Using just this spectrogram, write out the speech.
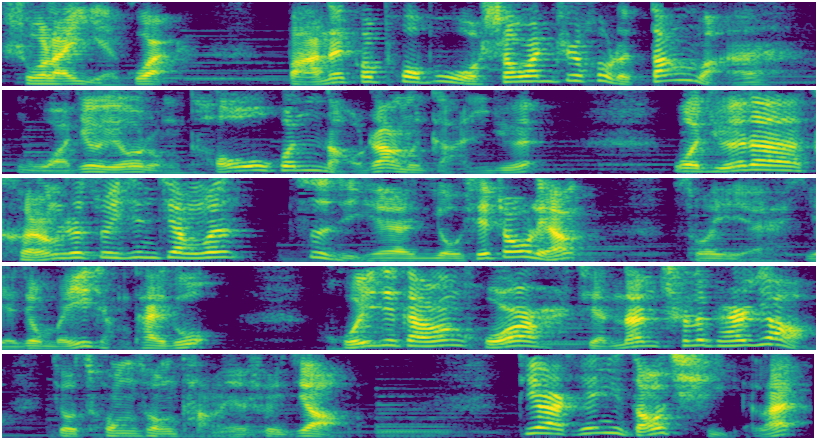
说来也怪，把那块破布烧完之后的当晚，我就有种头昏脑胀的感觉。我觉得可能是最近降温，自己有些着凉，所以也就没想太多。回去干完活，简单吃了片药，就匆匆躺下睡觉了。第二天一早起来，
